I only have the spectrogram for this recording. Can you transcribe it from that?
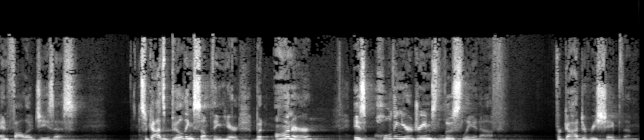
and follow Jesus. So God's building something here, but honor is holding your dreams loosely enough for God to reshape them.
